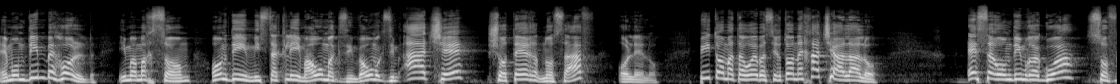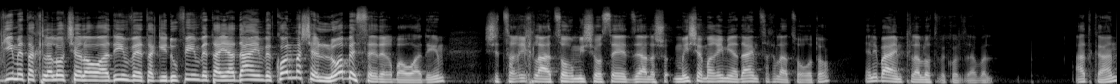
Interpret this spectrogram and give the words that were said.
הם עומדים בהולד עם המחסום, עומדים, מסתכלים, ההוא מגזים וההוא מגזים, עד ששוטר נוסף עולה לו. פתאום אתה רואה בסרטון אחד שעלה לו. עשר עומדים רגוע, סופגים את הקללות של האוהדים ואת הגידופים ואת הידיים וכל מה שלא בסדר באוהדים, שצריך לעצור מי שעושה את זה, הש... מי שמרים ידיים צריך לעצור אותו. אין לי בעיה עם קללות וכל זה, אבל עד כאן.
